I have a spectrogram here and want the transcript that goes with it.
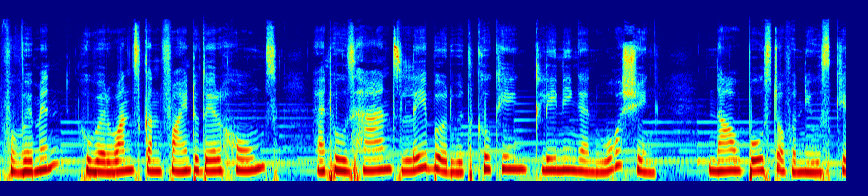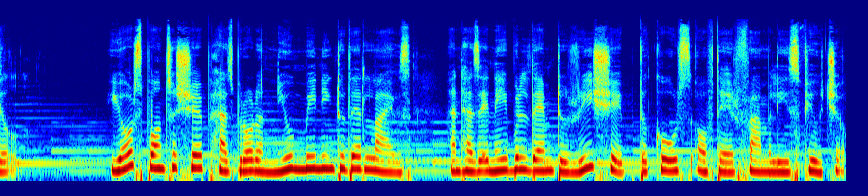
For women who were once confined to their homes and whose hands labored with cooking, cleaning, and washing now boast of a new skill. Your sponsorship has brought a new meaning to their lives and has enabled them to reshape the course of their family's future.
